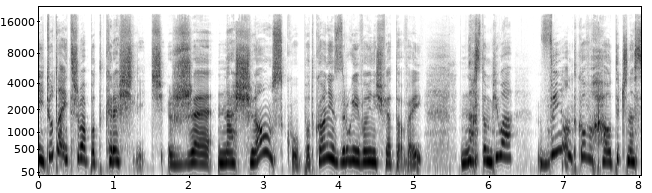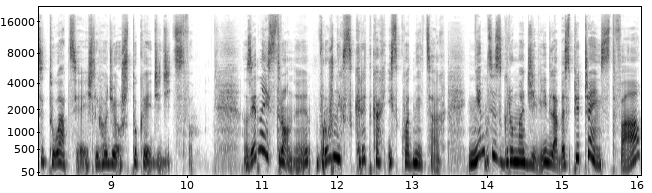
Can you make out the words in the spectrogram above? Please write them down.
I tutaj trzeba podkreślić, że na Śląsku pod koniec II wojny światowej nastąpiła wyjątkowo chaotyczna sytuacja, jeśli chodzi o sztukę i dziedzictwo. Z jednej strony w różnych skrytkach i składnicach Niemcy zgromadzili dla bezpieczeństwa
